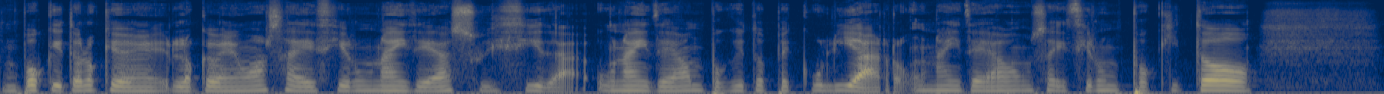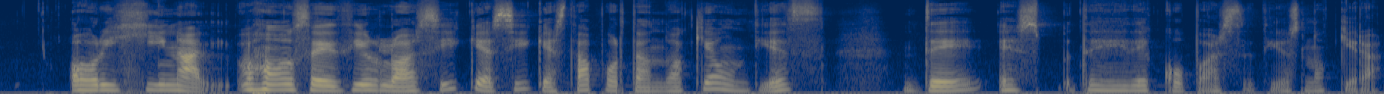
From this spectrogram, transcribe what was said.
un poquito lo que, lo que venimos a decir, una idea suicida, una idea un poquito peculiar, una idea, vamos a decir, un poquito original, vamos a decirlo así, que sí, que está aportando aquí a un 10 de, de, de, copas, Dios no quiera,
